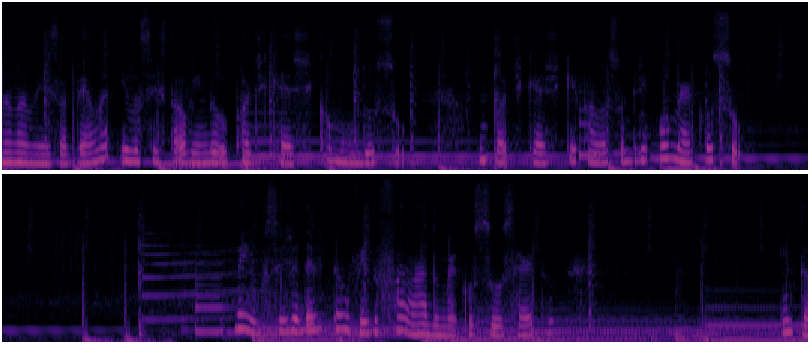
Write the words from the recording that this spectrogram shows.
meu nome é Isabela e você está ouvindo o podcast Comum do Sul, um podcast que fala sobre o Mercosul. Bem, você já deve ter ouvido falar do Mercosul, certo? Então,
